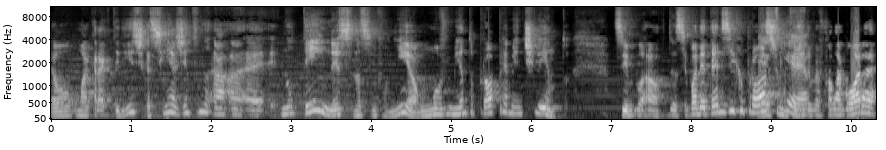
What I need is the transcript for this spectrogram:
é uma característica, assim, a gente a, a, é, não tem nesse, na sinfonia um movimento propriamente lento. Você, você pode até dizer que o próximo que, é. a gente vai falar agora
